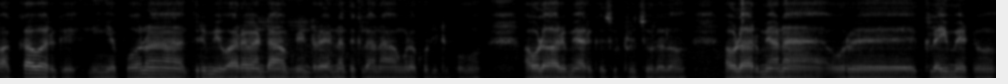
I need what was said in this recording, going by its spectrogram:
பக்காவாக இருக்குது நீங்கள் போனால் திரும்பி வர வேண்டாம் அப்படின்ற எண்ணத்துக்கெலாம் நான் அவங்கள கூட்டிகிட்டு போவோம். அவ்வளோ அருமையாக இருக்குது சுற்றுச்சூழலும். அவ்வளோ அருமையான ஒரு கிளைமேட்டும்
